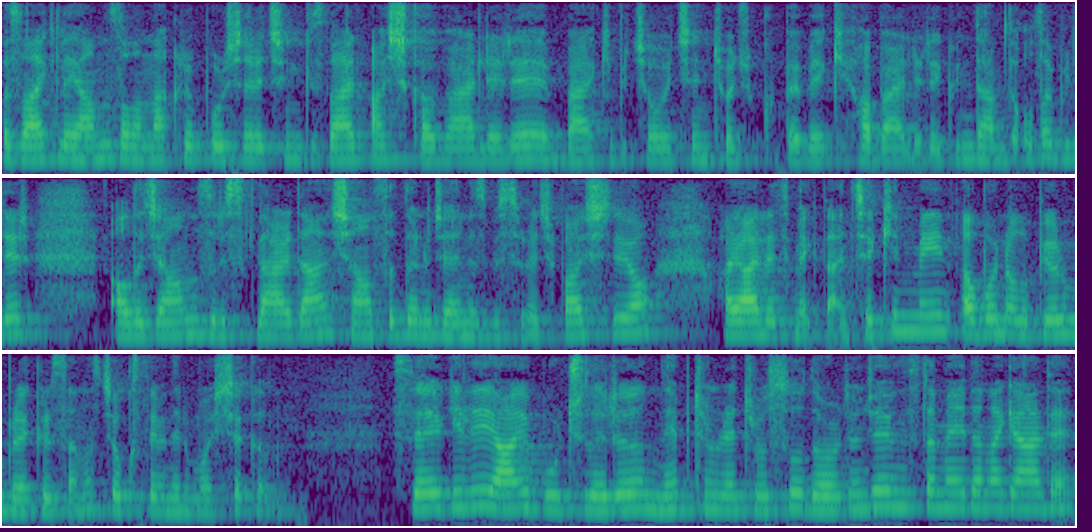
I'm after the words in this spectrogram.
Özellikle yalnız olan akrep burçları için güzel aşk haberleri, belki birçoğu için çocuk, bebek haberleri gündemde olabilir. Alacağınız risklerden şanslı döneceğiniz bir süreç başlıyor. Hayal etmekten çekinmeyin. Abone olup yorum bırakırsanız çok sevinirim. Hoşçakalın. Sevgili yay burçları Neptün Retrosu 4. evinizde meydana geldi.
